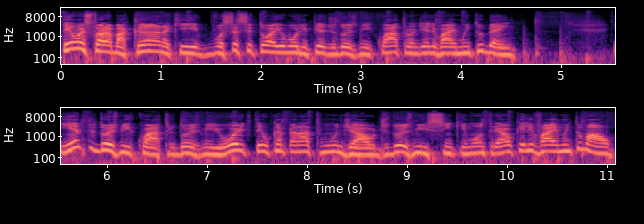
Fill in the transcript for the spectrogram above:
Tem uma história bacana que você citou aí o Olimpíada de 2004, onde ele vai muito bem. E entre 2004 e 2008 tem o Campeonato Mundial de 2005 em Montreal que ele vai muito mal.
